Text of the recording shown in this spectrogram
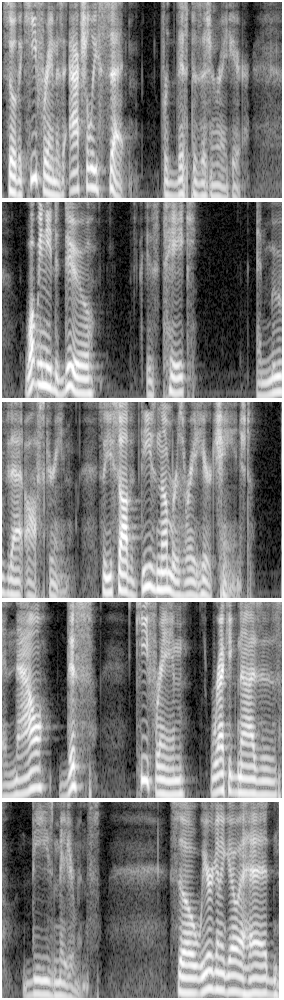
So the keyframe is actually set for this position right here. What we need to do is take and move that off screen. So you saw that these numbers right here changed. And now this keyframe recognizes these measurements. So we are going to go ahead,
